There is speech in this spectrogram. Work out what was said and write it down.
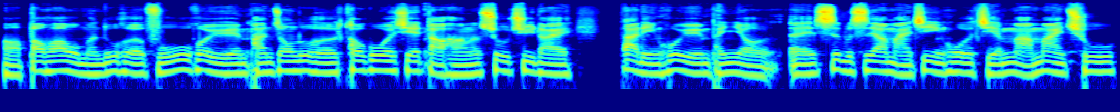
哦，包括我们如何服务会员，盘中如何透过一些导航的数据来带领会员朋友，诶，是不是要买进或减码卖出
